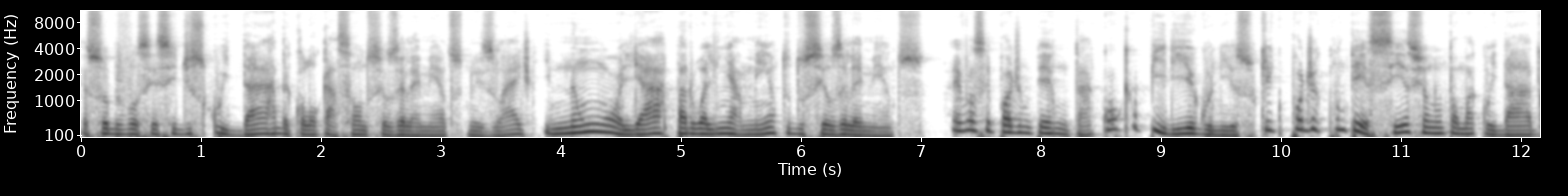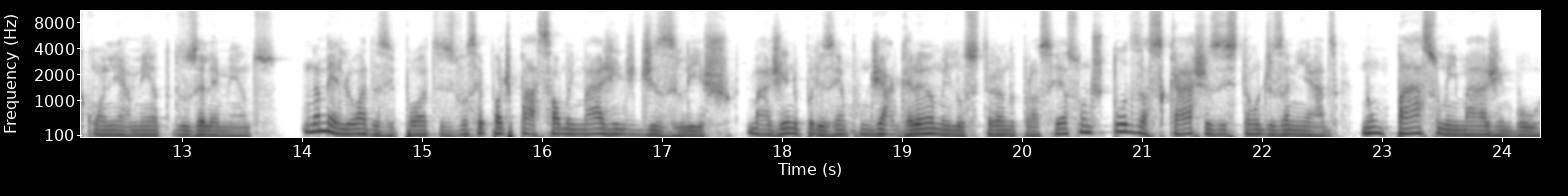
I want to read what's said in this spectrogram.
É sobre você se descuidar da colocação dos seus elementos no slide e não olhar para o alinhamento dos seus elementos. Aí você pode me perguntar, qual que é o perigo nisso? O que, que pode acontecer se eu não tomar cuidado com o alinhamento dos elementos? Na melhor das hipóteses, você pode passar uma imagem de desleixo. Imagine, por exemplo, um diagrama ilustrando o processo onde todas as caixas estão desalinhadas. Não passa uma imagem boa.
